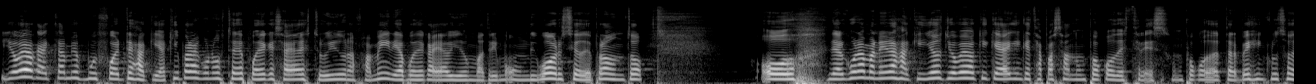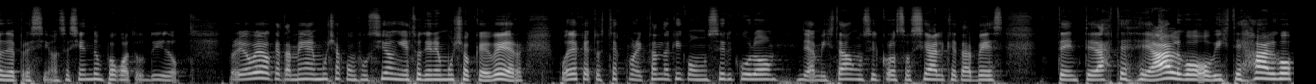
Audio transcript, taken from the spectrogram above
Y yo veo que hay cambios muy fuertes aquí. Aquí para algunos de ustedes puede que se haya destruido una familia, puede que haya habido un matrimonio, un divorcio de pronto. O de alguna manera aquí yo, yo veo aquí que hay alguien que está pasando un poco de estrés, un poco de, tal vez incluso de depresión, se siente un poco aturdido. Pero yo veo que también hay mucha confusión y esto tiene mucho que ver. Puede que tú estés conectando aquí con un círculo de amistad, un círculo social que tal vez te enteraste de algo o viste algo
